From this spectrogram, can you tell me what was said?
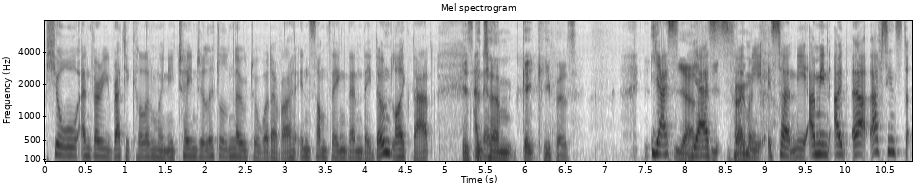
pure and very radical and when you change a little note or whatever in something then they don't like that. Is the And there's- term gatekeepers? Yes, Yeah, yes, y- very certainly, certainly. I mean, I, I- I've seen st-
